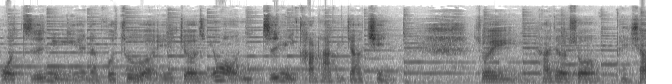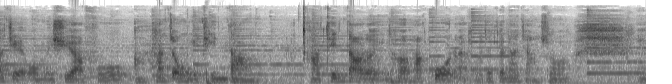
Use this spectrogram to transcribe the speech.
我侄女也忍不住了，也就因为我侄女靠他比较近，所以他就说：“哎，小姐，我们需要服务啊。”他终于听到了，好，听到了以后，他过来，我就跟他讲说：“嗯。”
